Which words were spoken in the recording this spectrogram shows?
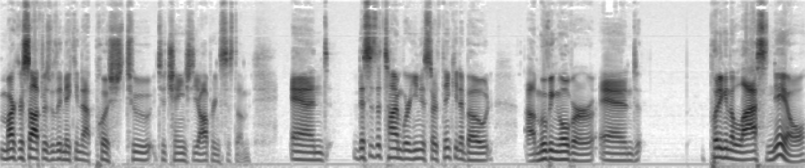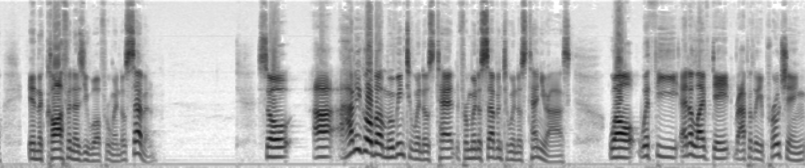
Microsoft is really making that push to to change the operating system. And this is the time where you need to start thinking about uh, moving over and putting in the last nail in the coffin, as you will, for Windows 7. So, uh, how do you go about moving to Windows 10 from Windows 7 to Windows 10? You ask. Well, with the end of life date rapidly approaching,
